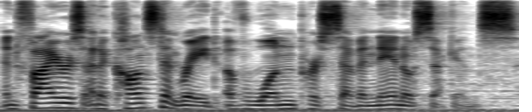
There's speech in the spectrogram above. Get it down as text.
and fires at a constant rate of 1 per 7 nanoseconds.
